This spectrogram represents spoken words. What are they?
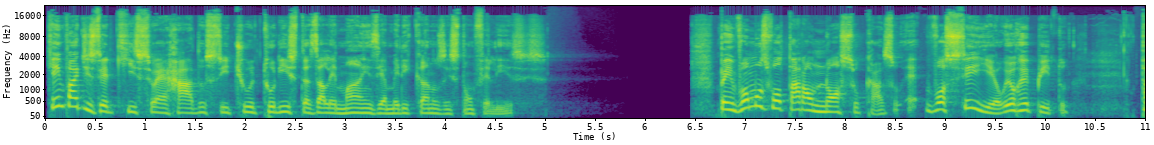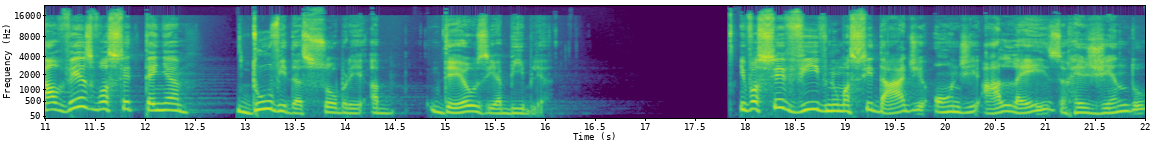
Quem vai dizer que isso é errado se turistas alemães e americanos estão felizes? Bem, vamos voltar ao nosso caso. É, você e eu, eu repito, talvez você tenha dúvidas sobre Deus e a Bíblia. E você vive numa cidade onde há leis regendo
